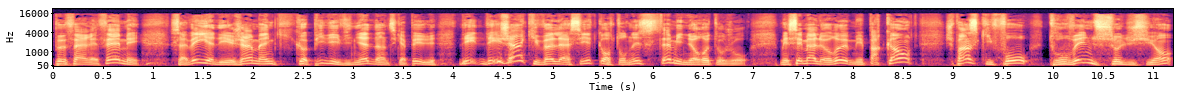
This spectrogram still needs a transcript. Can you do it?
peut faire effet, mais vous savez, il y a des gens même qui copient des vignettes d'handicapés. Des, des gens qui veulent essayer de contourner le système, il y en aura toujours. Mais c'est malheureux. Mais par contre, je pense qu'il faut faut trouver une solution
